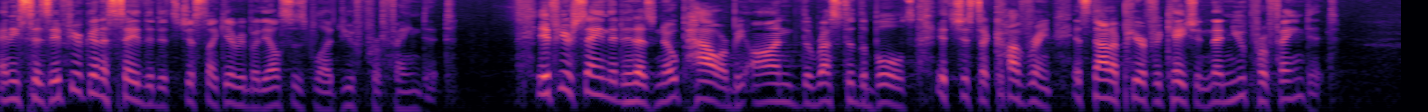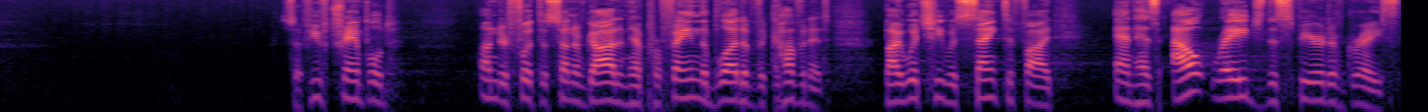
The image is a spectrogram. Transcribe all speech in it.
And he says, if you're going to say that it's just like everybody else's blood, you've profaned it. If you're saying that it has no power beyond the rest of the bulls, it's just a covering, it's not a purification, then you profaned it. So if you've trampled underfoot the Son of God and have profaned the blood of the covenant by which he was sanctified and has outraged the Spirit of grace,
